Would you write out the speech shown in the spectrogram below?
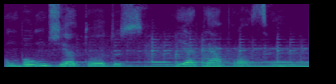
Um bom dia a todos e até a próxima!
